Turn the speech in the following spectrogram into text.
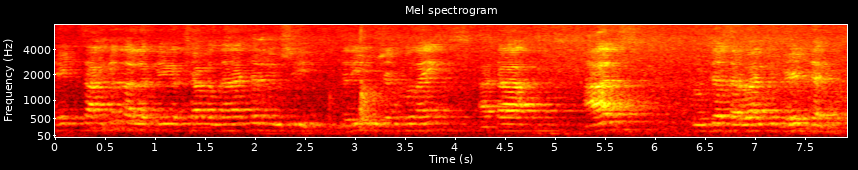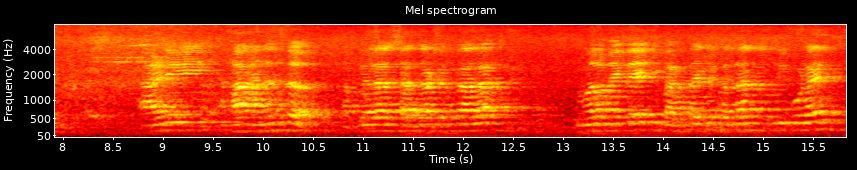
एक चांगलं झालं की रक्षाबंधनाच्या दिवशी जरी येऊ शकतो नाही आता आज तुमच्या सर्वांची भेट झाली. आणि हा आनंद आपल्याला साजरा करता आला. तुम्हाला माहिती आहे की भारताचे प्रधानमंत्री कोण आहेत?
